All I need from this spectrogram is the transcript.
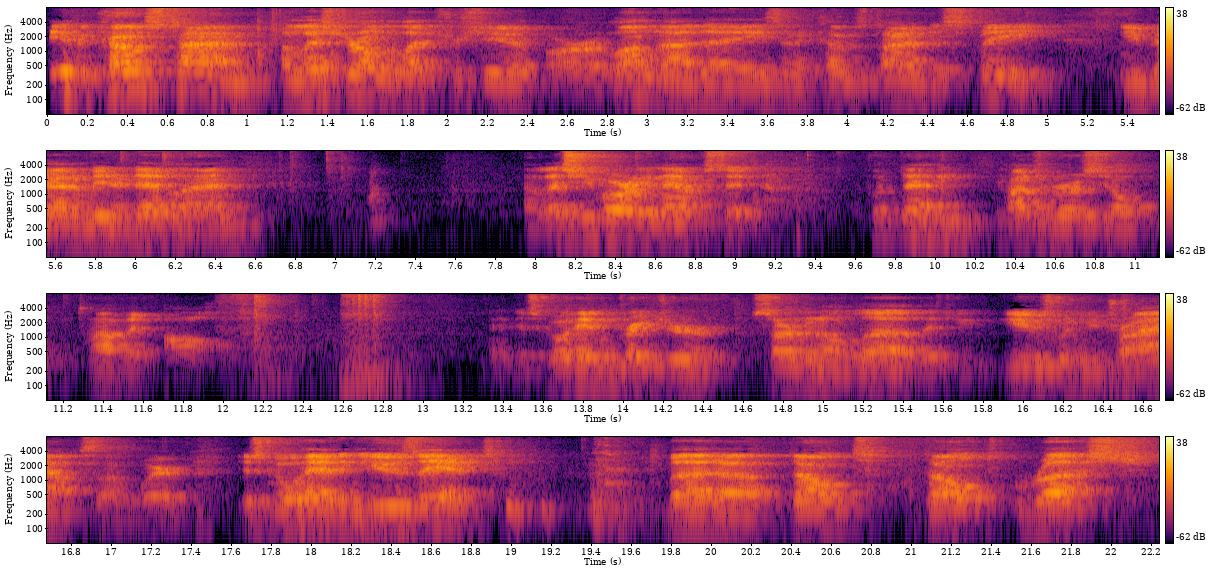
if it comes time, unless you're on the lectureship or alumni days and it comes time to speak, you've got to meet a deadline. Unless you've already announced it, put that controversial topic off. And just go ahead and preach your sermon on love that you use when you try out somewhere. Just go ahead and use it. But, uh, don't, don't rush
